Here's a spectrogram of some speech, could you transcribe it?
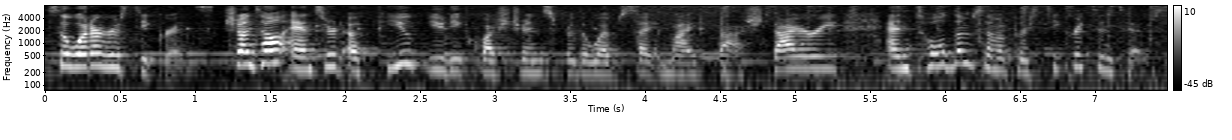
So what are her secrets? Chantel answered a few beauty questions for the website My Fash Diary and told them some of her secrets and tips.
